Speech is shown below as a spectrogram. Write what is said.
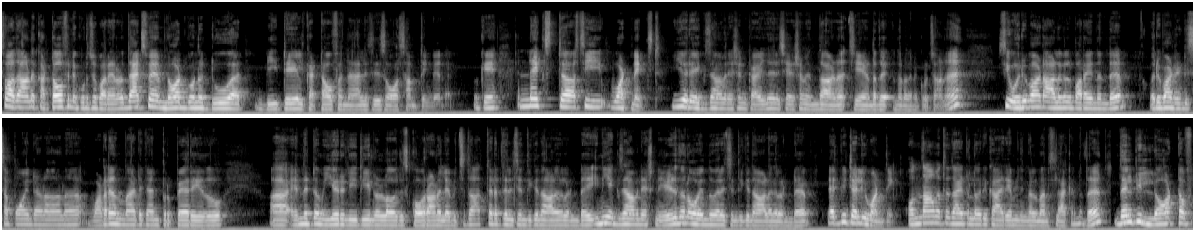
so അതാണ് കട്ട് ഓഫിനെ കുറിച്ച് പറയാനുള്ളത്. That's why am not gonna do a detail cut off analysis or something like that okay next see what next ഈ ഒരു എക്സാമിനേഷൻ കഴിഞ്ഞതിന് ശേഷം എന്താണ് ചെയ്യേണ്ടത് എന്നുള്ളതിനെ കുറിച്ചാണ്. സി ഒരുപാട് ആളുകൾ പറയുന്നുണ്ട് ഒരുപാട് ഡിസപ്പോയിന്റഡ് ആണ് വളരെ നന്നായിട്ട് ഞാൻ പ്രിപ്പയർ ചെയ്തു. എന്നിട്ടും ഈ ഒരു രീതിയിലുള്ള ഒരു സ്കോറാണ് ലഭിച്ചത്. അത്തരത്തിൽ ചിന്തിക്കുന്ന ആളുകളുണ്ട്. ഇനി എക്സാമിനേഷൻ എഴുതണോ എന്ന് വരെ ചിന്തിക്കുന്ന ആളുകളുണ്ട്. Let me tell you one thing ഒന്നാമത്തേതായിട്ടുള്ള ഒരു കാര്യം നിങ്ങൾ മനസ്സിലാക്കേണ്ടത് there'll be lot of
